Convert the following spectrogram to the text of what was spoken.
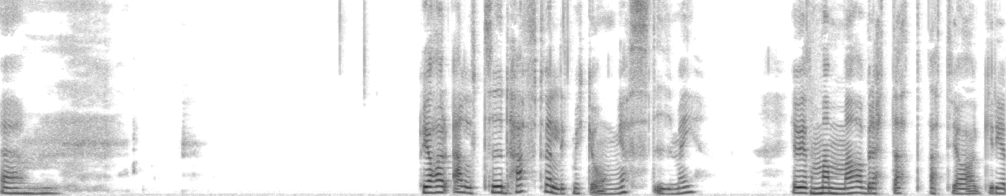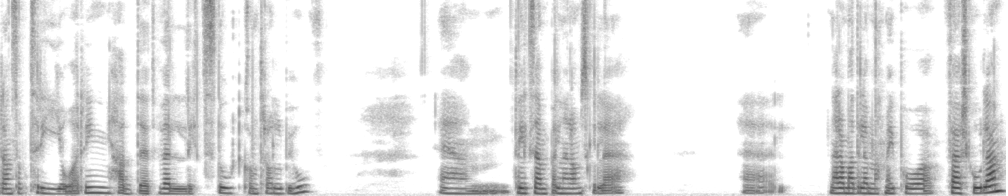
Ehm, jag har alltid haft väldigt mycket ångest i mig. Jag vet att mamma har berättat att jag redan som treåring hade ett väldigt stort kontrollbehov. Um, till exempel när de skulle... Uh, när de hade lämnat mig på förskolan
